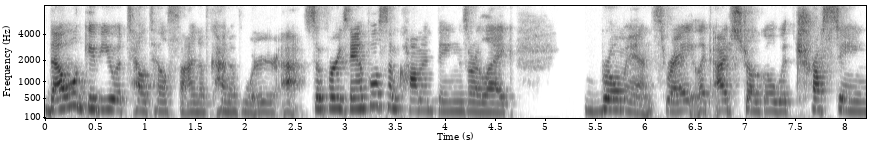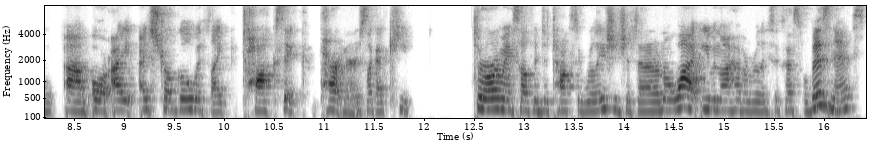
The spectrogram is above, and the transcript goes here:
That will give you a telltale sign of kind of where you're at. So, for example, some common things are like romance right? Like i struggle with trusting um or i i struggle with like toxic partners. Like i keep throwing myself into toxic relationships and i don't know why even though i have a really successful business.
